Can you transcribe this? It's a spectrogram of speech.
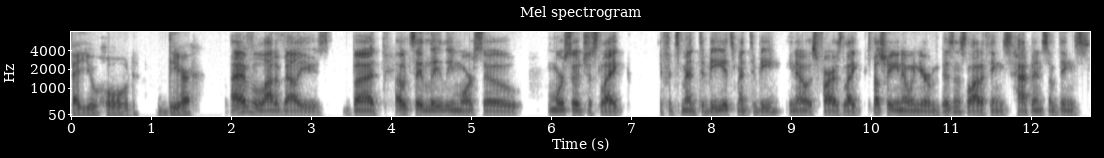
that you hold dear? I have a lot of values, but I would say lately more so, more so just like if it's meant to be, it's meant to be, you know, as far as like, especially, you know, when you're in business, a lot of things happen. Some things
